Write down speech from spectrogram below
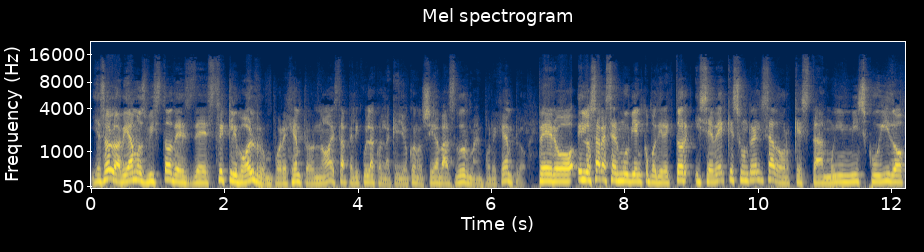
Y eso lo habíamos visto desde Strictly Ballroom, por ejemplo, ¿no? Esta película con la que yo conocí a Baz Luhrmann, por ejemplo. Pero, y lo sabe hacer muy bien como director y se ve que es un realizador que está muy inmiscuido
